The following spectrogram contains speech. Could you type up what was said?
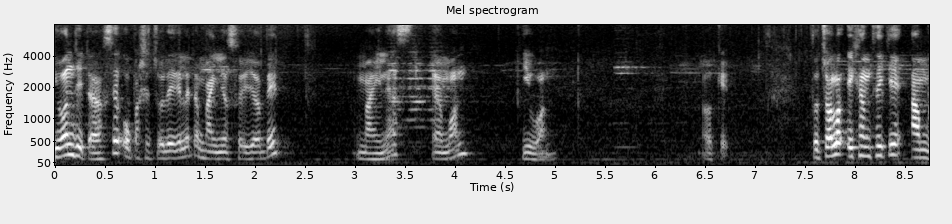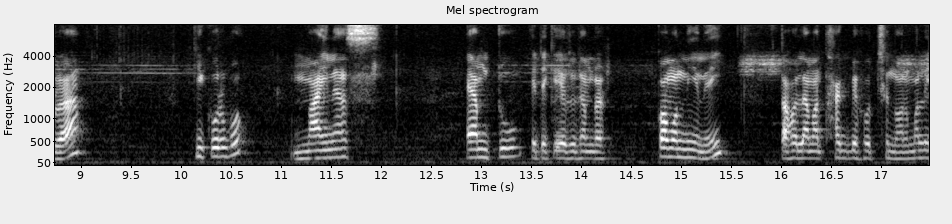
ই ওয়ান যেটা আছে, ও পাশে চলে গেলে এটা মাইনাস হয়ে যাবে। Minus M one E one okay তো চলো এখান থেকে আমরা কি করব? মাইনাস এম টু এটাকে যদি আমরা কমন নিয়ে নেই, তাহলে আমার থাকবে হচ্ছে নর্মালি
